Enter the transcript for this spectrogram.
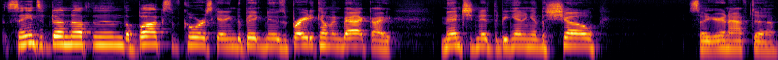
The Saints have done nothing. The Bucs, of course, getting the big news. Brady coming back. I mentioned it at the beginning of the show. So you're gonna have to,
